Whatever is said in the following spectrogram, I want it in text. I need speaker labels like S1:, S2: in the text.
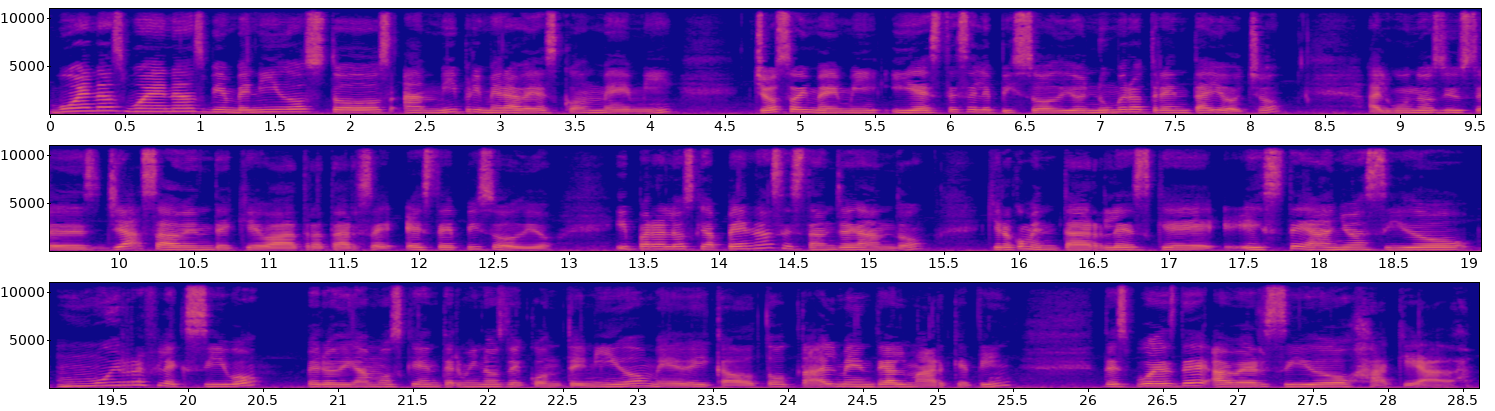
S1: Buenas, buenas, bienvenidos todos a mi primera vez con Memi. Yo soy Memi y este es el episodio número 38. Algunos de ustedes ya saben de qué va a tratarse este episodio y para los que apenas están llegando, quiero comentarles que este año ha sido muy reflexivo, pero digamos que en términos de contenido me he dedicado totalmente al marketing después de haber sido hackeada.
